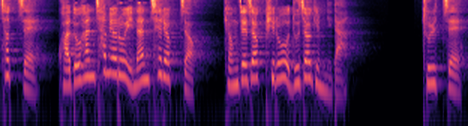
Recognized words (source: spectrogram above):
첫째, 과도한 참여로 인한 체력적, 경제적 피로 누적입니다. 둘째,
